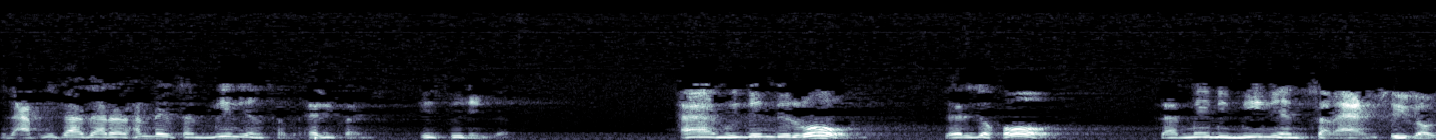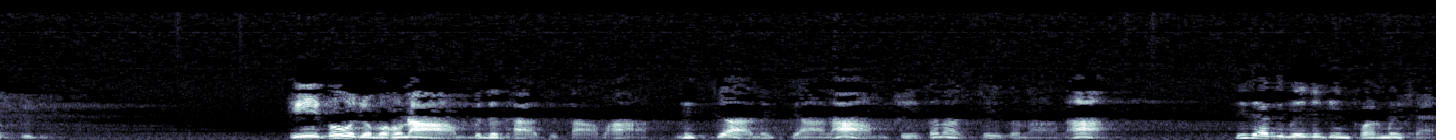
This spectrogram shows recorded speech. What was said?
in Africa there are hundreds and millions of elephants. He is feeding them. And within the road there is a hole. There may be millions of ants he is also feeding. एको जो बहुनाम विदधाति कामा नित्या नित्यानाम चेतना चेतनानाम These are the Vedic information.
